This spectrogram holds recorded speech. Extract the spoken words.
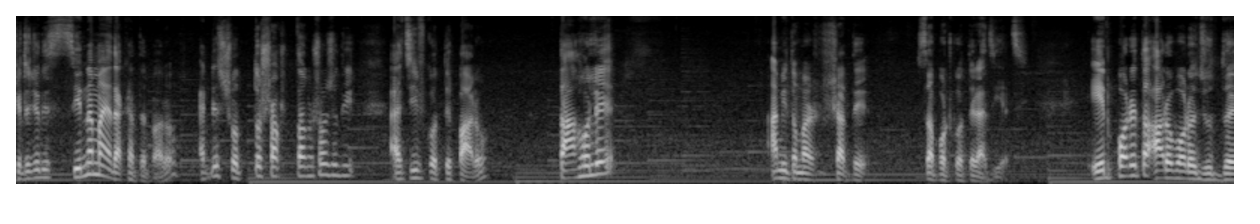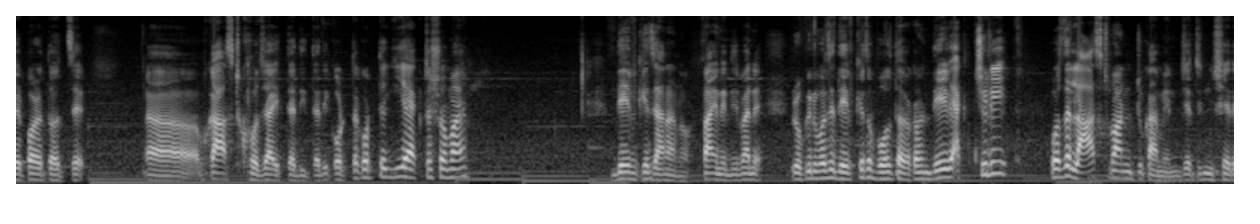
সেটা যদি সিনেমায় দেখাতে পারো অ্যাটলিস্ট সত্তর শতাংশ যদি অ্যাচিভ করতে পারো, তাহলে আমি তোমার সাথে সাপোর্ট করতে রাজি আছি। এরপরে তো আরও বড় যুদ্ধ, এরপরে তো হচ্ছে কাস্ট খোঁজা ইত্যাদি ইত্যাদি করতে করতে গিয়ে একটা সময় দেবকে জানানো ফাইনালি মানে রুকিন বলছে দেবকে তো বলতে হবে, কারণ Dev actually was the last one to come in যেদিন সে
